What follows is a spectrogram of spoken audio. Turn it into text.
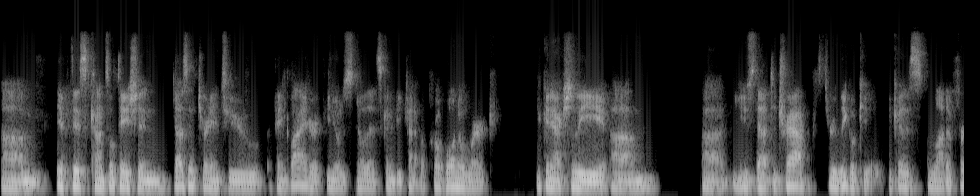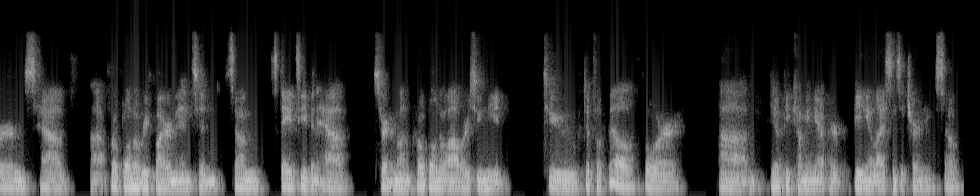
um, if this consultation doesn't turn into a paying client or if you know, just know that it's going to be kind of a pro bono work you can actually um, uh, use that to track through LegalQ because a lot of firms have uh, pro bono requirements and some states even have a certain amount of pro bono hours you need to to fulfill for um, you know becoming a, or being a licensed attorney. So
